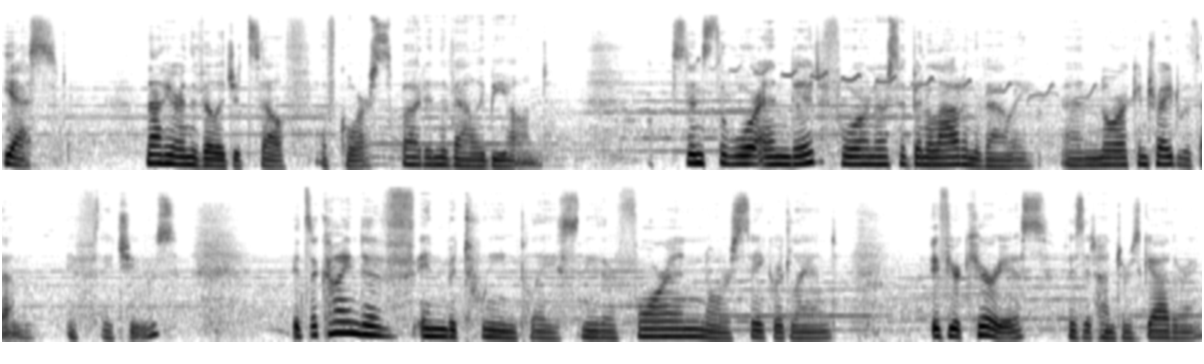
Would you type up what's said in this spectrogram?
Yes. Not here in the village itself, of course, but in the valley beyond. Since the war ended, foreigners have been allowed in the valley, and Nora can trade with them, if they choose. It's a kind of in-between place, neither foreign nor sacred land. If you're curious, visit Hunter's Gathering.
